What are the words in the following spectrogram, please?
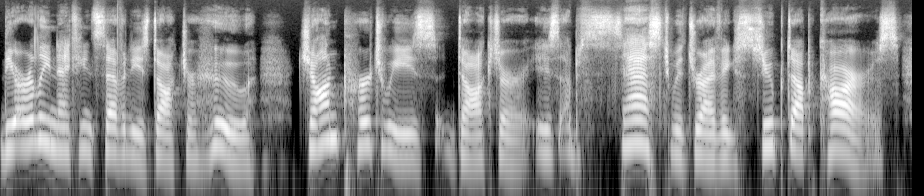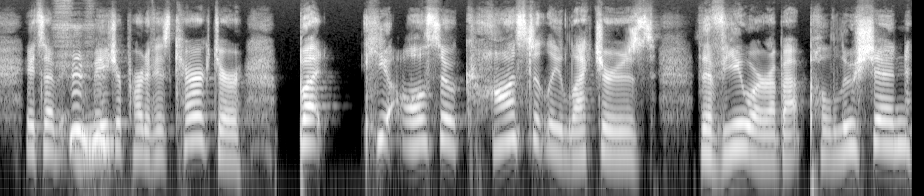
the early 1970s Doctor Who, Jon Pertwee's doctor is obsessed with driving souped up cars. It's a major part of his character, but he also constantly lectures the viewer about pollution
